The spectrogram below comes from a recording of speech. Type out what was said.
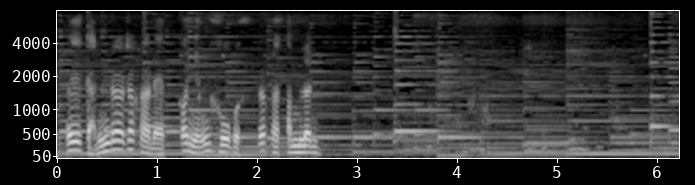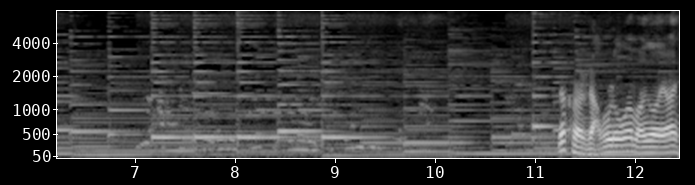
thấy cái cảnh đó rất là đẹp, có những khu vực rất là tâm linh rất là rộng luôn á mọi người ơi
